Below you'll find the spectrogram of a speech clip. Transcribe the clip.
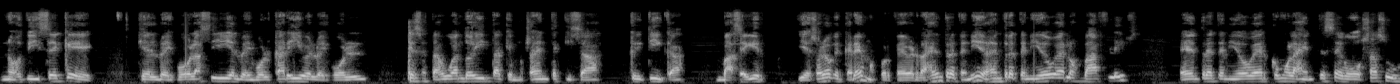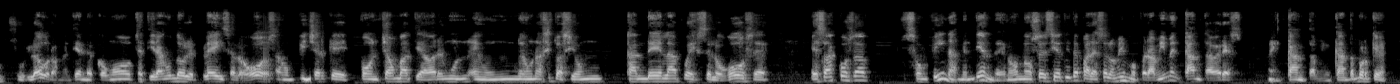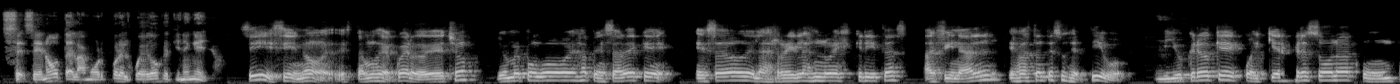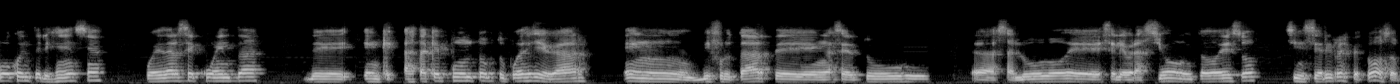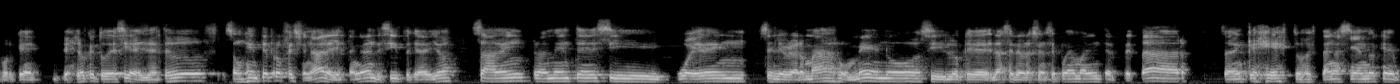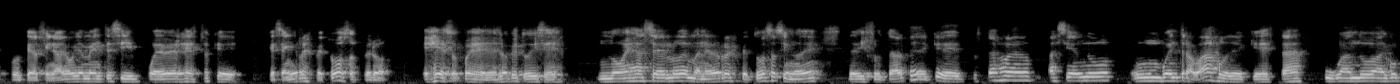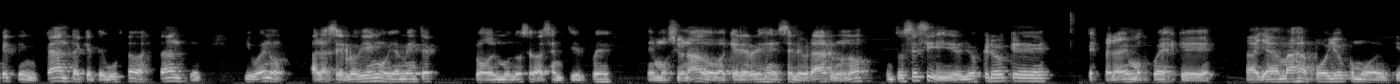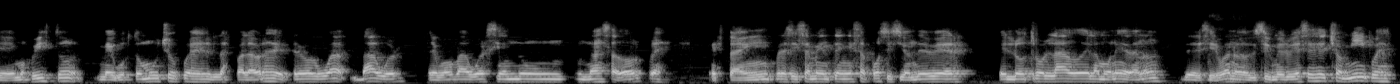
nos dice que, que el béisbol así, el béisbol caribe, el béisbol que se está jugando ahorita, que mucha gente quizás critica, va a seguir. Y eso es lo que queremos, porque de verdad es entretenido. Es entretenido ver los backflips, es entretenido ver cómo la gente se goza su, sus logros, ¿me entiendes? Cómo te tiran un doble play y se lo gozan. Un pitcher que poncha a un bateador en, un, en, en una situación candela, pues se lo goce. Esas cosas son finas, ¿me entiendes? No, no sé si a ti te parece lo mismo, pero a mí me encanta ver eso. Me encanta, me encanta porque se, se nota el amor por el juego que tienen ellos. Sí, sí, no, estamos de acuerdo. De hecho, yo me pongo a pensar de que eso de las reglas no escritas al final es bastante subjetivo. Y yo creo que cualquier persona con un poco de inteligencia puede darse cuenta de en que, hasta qué punto tú puedes llegar en disfrutarte, en hacer tu uh, saludo de celebración y todo eso, sin ser irrespetuoso, porque es lo que tú decías, estos son gente profesional, ya están grandecitos, ya ellos saben realmente si pueden celebrar más o menos, si lo que la celebración se puede malinterpretar, saben qué gestos están haciendo, que, porque al final obviamente sí puede haber gestos que, que sean irrespetuosos, pero es eso, pues es lo que tú dices, no es hacerlo de manera respetuosa, sino de, de, disfrutarte de que tú estás haciendo un buen trabajo, de que estás jugando algo que te encanta, que te gusta bastante. Y bueno, al hacerlo bien, obviamente todo el mundo se va a sentir pues emocionado, va a querer celebrarlo, ¿no? Entonces sí, yo creo que esperaremos pues que haya más apoyo como el que hemos visto. Me gustó mucho pues las palabras de Trevor Bauer, Trevor Bauer siendo un, lanzador, pues está en, precisamente en esa posición de ver el otro lado de la moneda, ¿no? De decir, bueno, si me lo hubieses hecho a mí, pues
